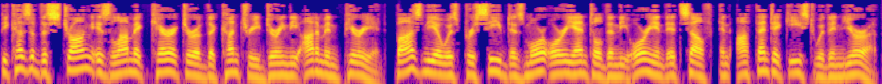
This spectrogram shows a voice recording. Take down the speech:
Because of the strong Islamic character of the country during the Ottoman period, Bosnia was perceived as more Oriental than the Orient itself, an authentic East within Europe.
